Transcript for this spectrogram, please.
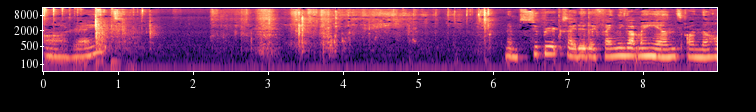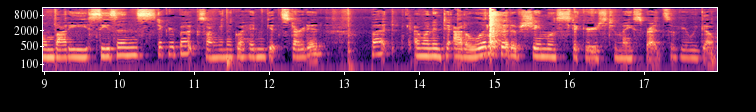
All right. And I'm super excited. I finally got my hands on the Homebody Seasons sticker book, so I'm going to go ahead and get started. But I wanted to add a little bit of shameless stickers to my spread, so here we go.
